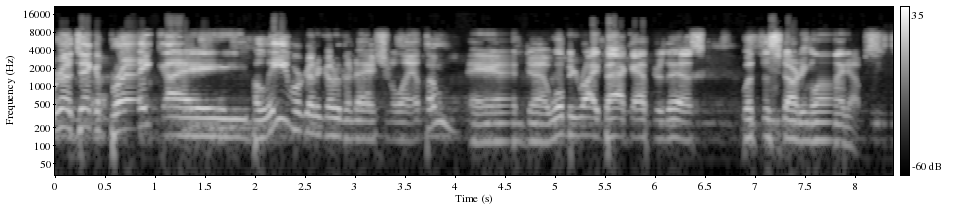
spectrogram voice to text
we're going to take a break. I believe we're going to go to the national anthem, and uh, we'll be right back after this with the starting lineups.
